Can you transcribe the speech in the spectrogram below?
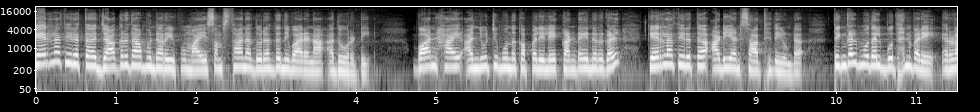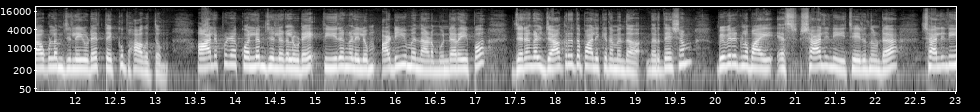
കേരള തീരത്ത് ജാഗ്രതാ മുന്നറിയിപ്പുമായി സംസ്ഥാന ദുരന്ത നിവാരണ അതോറിറ്റി. വാൻഹായ് അഞ്ഞൂറ്റിമൂന്ന് കപ്പലിലെ കണ്ടെയ്നറുകൾ കേരള തീരത്ത് അടിയാൻ സാധ്യതയുണ്ട്. തിങ്കൾ മുതൽ ബുധൻ വരെ എറണാകുളം ജില്ലയുടെ തെക്കുഭാഗത്തും ആലപ്പുഴ കൊല്ലം ജില്ലകളുടെ തീരങ്ങളിലും അടിയുമെന്നാണ് മുന്നറിയിപ്പ്. ജനങ്ങൾ ജാഗ്രത പാലിക്കണമെന്ന് നിർദ്ദേശം. വിവരങ്ങളുമായി എസ് ശാലിനി ചേരുന്നുണ്ട്. ശാലിനി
